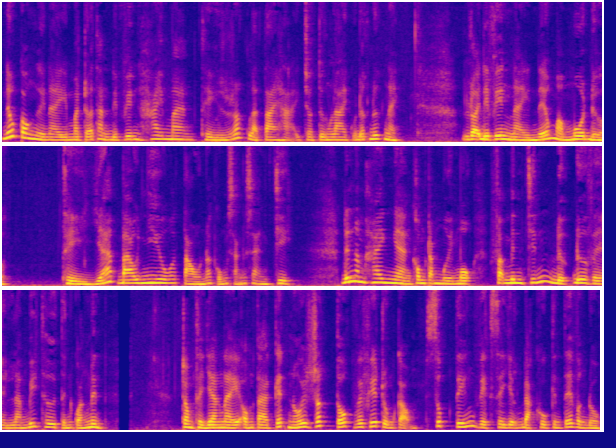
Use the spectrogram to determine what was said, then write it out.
Nếu con người này mà trở thành điệp viên hai mang thì rất là tai hại cho tương lai của đất nước này. Loại điệp viên này nếu mà mua được thì giá bao nhiêu tàu nó cũng sẵn sàng chi. Đến năm 2011, Phạm Minh Chính được đưa về làm bí thư tỉnh Quảng Ninh. Trong thời gian này, ông ta kết nối rất tốt với phía Trung Cộng, xúc tiến việc xây dựng đặc khu kinh tế Vân Đồn.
